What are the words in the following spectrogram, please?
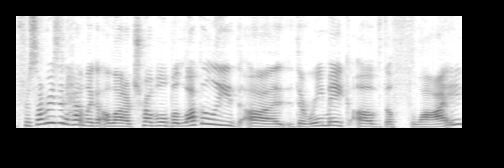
for some reason had like a lot of trouble but luckily uh the remake of the fly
